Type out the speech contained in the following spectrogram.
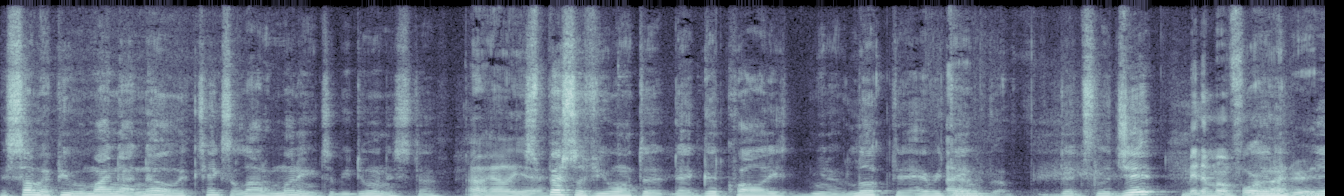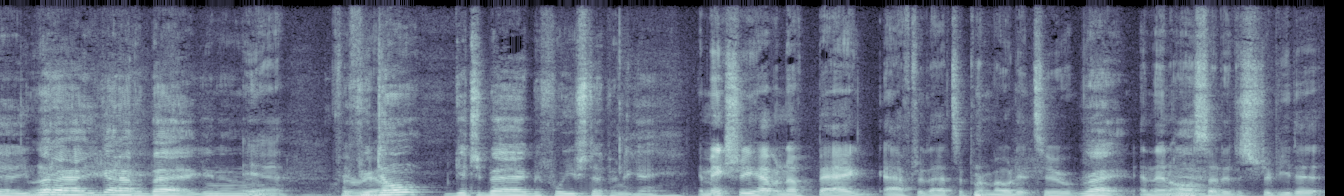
It's something people might not know. It takes a lot of money to be doing this stuff, oh, hell yeah. especially if you want the that good quality, you know, look, that everything that's legit. Minimum you know. 400 yeah, you like, better have, you gotta have a bag, you know. Yeah. If real. you don't, get your bag before you step in the game. And make sure you have enough bag after that to promote it too. Right. And then Yeah. also to distribute it.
